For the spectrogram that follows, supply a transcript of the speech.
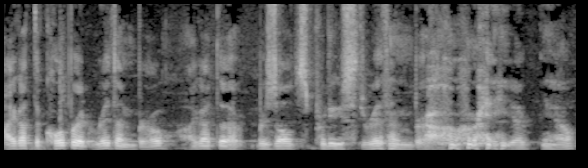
I got the corporate rhythm, bro. I got the results produced rhythm, bro. right? You know,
